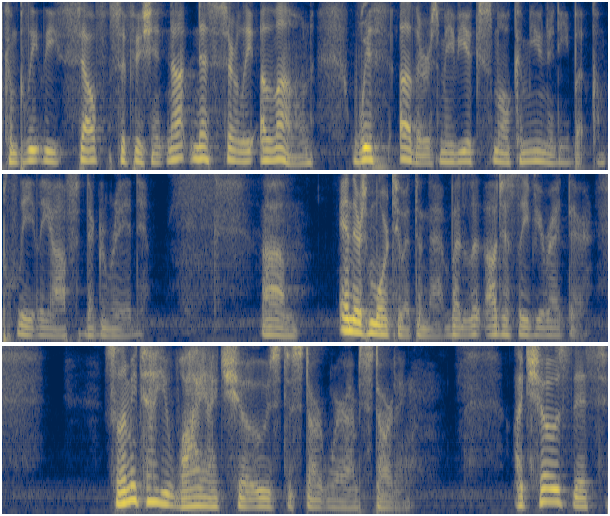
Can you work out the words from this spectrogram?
completely self-sufficient not necessarily alone with others maybe a small community but completely off the grid. Um and there's more to it than that but I'll just leave you right there so let me tell you why I chose to start where I'm starting. I chose this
